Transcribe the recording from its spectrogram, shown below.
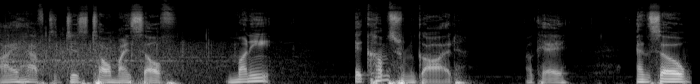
I have to just tell myself, money, it comes from God, okay? And so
